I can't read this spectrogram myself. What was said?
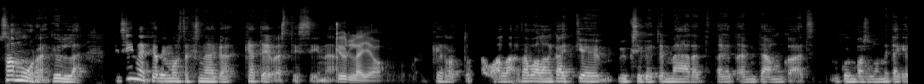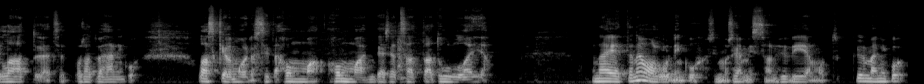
samurai, kyllä. Siinä kävi muistaakseni aika kätevästi siinä. Kyllä joo. Kerrottu tavallaan, tavallaan kaikkien yksiköiden määrät tai jotain mitä onkaan, että kuinka sulla on mitäkin laattuja, että sä osaat vähän niin kuin laskelmoida sitä hommaa, hommaa mitä sieltä saattaa tulla ja näin, että ne on ollut niin semmoisia, missä on hyviä, mutta kyllä mä niin kuin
